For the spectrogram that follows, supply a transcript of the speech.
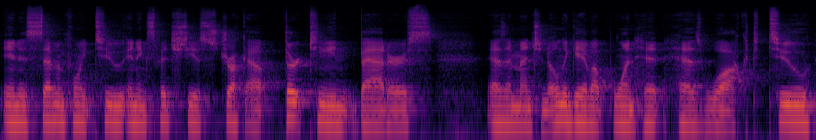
In his 7.2 innings pitched, he has struck out 13 batters. As I mentioned, only gave up one hit, has walked two.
